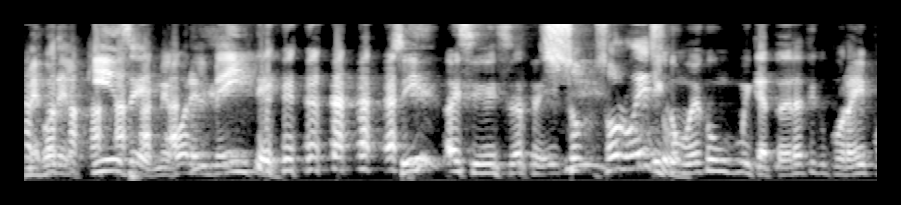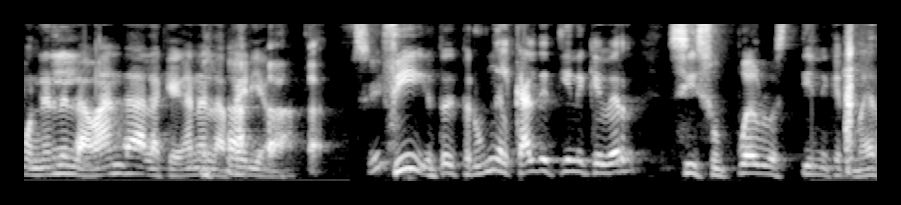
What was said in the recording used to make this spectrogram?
mejor el 15%, mejor el 20%. ¿Sí? Ay, sí, me. So, solo eso. Y como veo con mi catedrático por ahí, ponerle la banda a la que gana la feria, ¿va? Sí. Sí, entonces, pero un alcalde tiene que ver si su pueblo tiene que comer.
